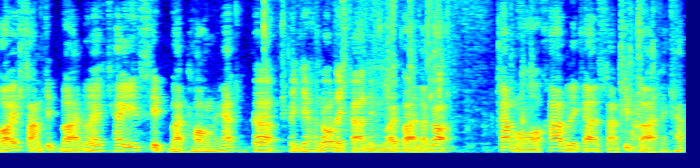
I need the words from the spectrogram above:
ร้อยสามสิบาทโดยใช้สิบบาททองนะฮะก็เป็นยานอกรายการหนึ่งร้อยบาท แล้วก็ค่าหมอค่าบริการสามสิบาทนะครับ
